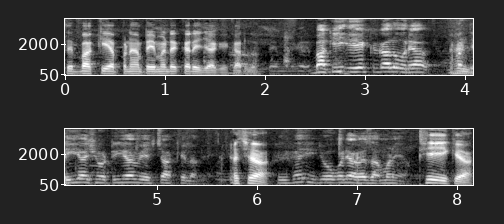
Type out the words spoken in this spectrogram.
ਤੇ ਬਾਕੀ ਆਪਣਾ ਪੇਮੈਂਟ ਘਰੇ ਜਾ ਕੇ ਕਰ ਲਓ। payment ਕਰੇ। ਬਾਕੀ ਇੱਕ ਗੱਲ ਹੋ ਰਿਹਾ ਵੱਡੀ ਆ ਛੋਟੀ ਆ ਵੇਚ ਚੱਕ ਕੇ ਲਵੇ। ਅੱਛਾ। ਠੀਕ ਹੈ ਜੀ ਜੋ ਕੁਝ ਹੈਗਾ ਸਾਹਮਣੇ ਆ। ਠੀਕ ਆ।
